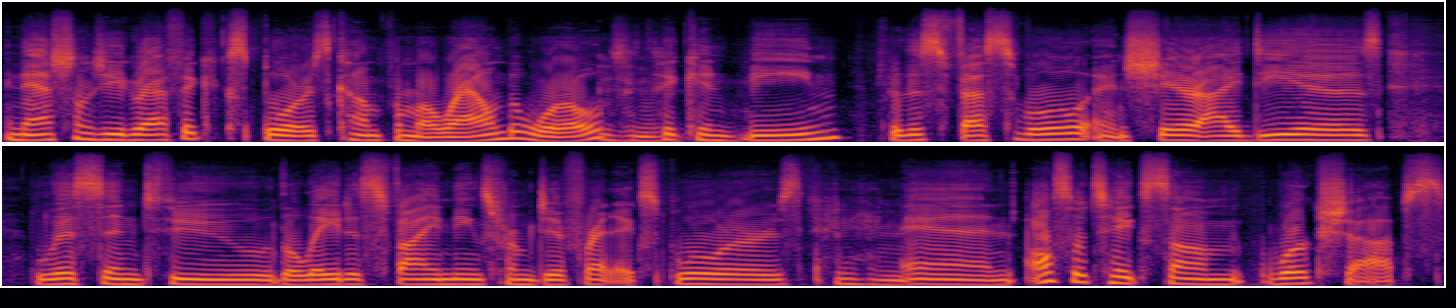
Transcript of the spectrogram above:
National Geographic explorers come from around the world mm-hmm. to convene for this festival and share ideas, listen to the latest findings from different explorers, mm-hmm. and also take some workshops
